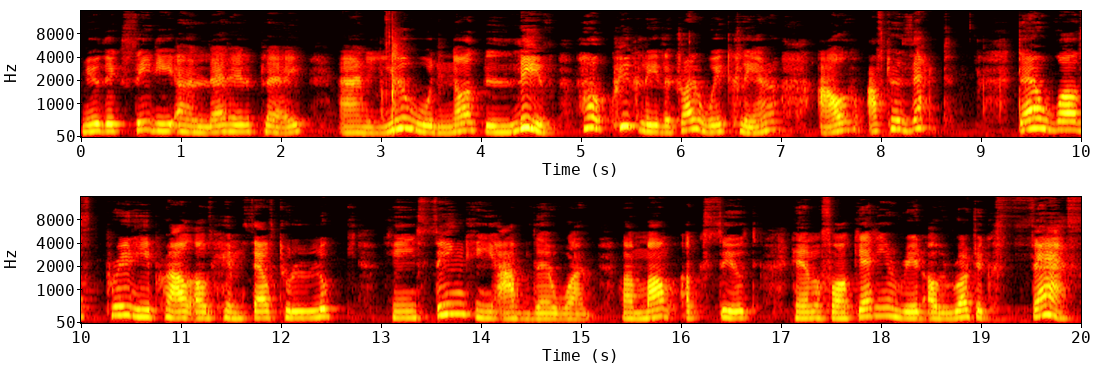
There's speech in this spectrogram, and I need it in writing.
music CD and let it play, and you would not believe how quickly the driveway cleared out after that. Dad was pretty proud of himself to look him thinking up that one, Her Mom accused him for getting rid of Roderick's fast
